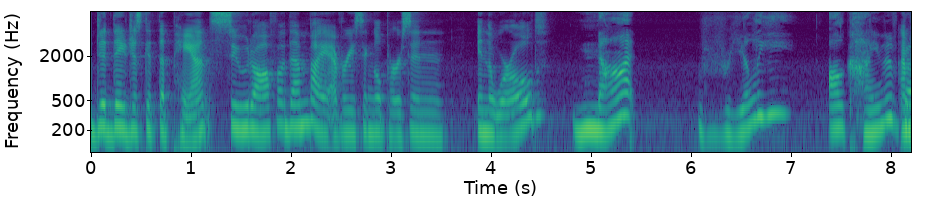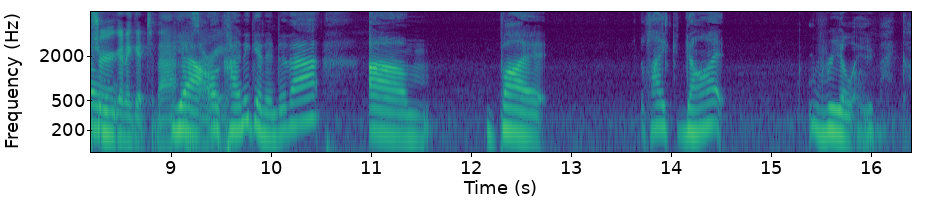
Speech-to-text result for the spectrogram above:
Did they just get the pants sued off of them by every single person in the world? Not really. I'll kind of I'm sure you're gonna get to that. Yeah, I'll kind of get into that. Um but like not really. Oh my god.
